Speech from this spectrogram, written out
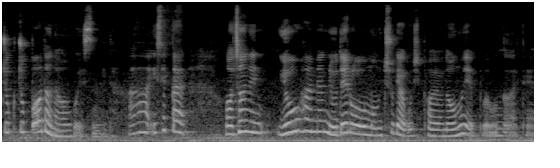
쭉쭉 뻗어 나오고 있습니다. 아, 이 색깔 어, 저는 요 화면 요대로 멈추게 하고 싶어요. 너무 예쁜 것 같아요.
